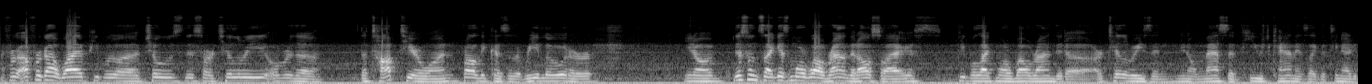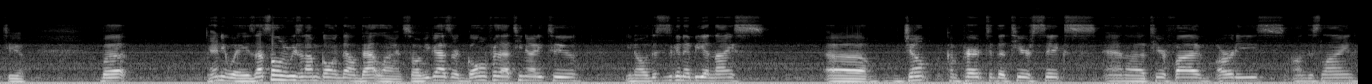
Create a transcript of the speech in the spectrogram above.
I forgot I forgot why people uh, chose this artillery over the the top tier one. Probably because of the reload or you know, this one's I guess more well-rounded. Also, I guess people like more well-rounded uh, artilleries and you know massive, huge cannons like the T92. But anyways, that's the only reason I'm going down that line. So if you guys are going for that T92, you know this is gonna be a nice uh, jump compared to the tier 6 and uh, tier 5 Arties on this line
